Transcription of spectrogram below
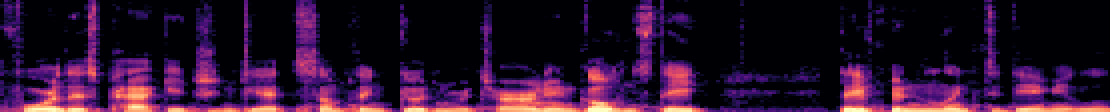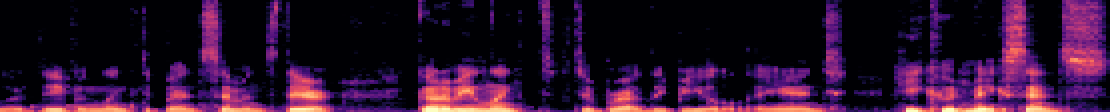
for this package and get something good in return. And Golden State, they've been linked to Damian Lillard, they've been linked to Ben Simmons. They're going to be linked to Bradley Beal. And he could make sense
